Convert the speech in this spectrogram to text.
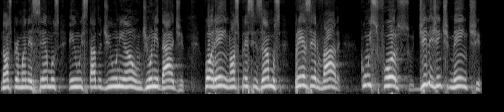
Nós permanecemos em um estado de união, de unidade. Porém, nós precisamos preservar com esforço, diligentemente,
